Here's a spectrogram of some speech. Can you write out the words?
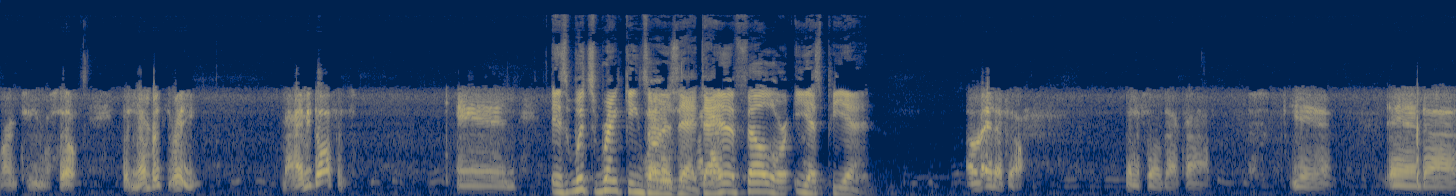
ranked team myself, but number three, Miami Dolphins. And is which rankings well, are is that? The NFL or ESPN? Oh, NFL. NFL.com. Yeah. And uh,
